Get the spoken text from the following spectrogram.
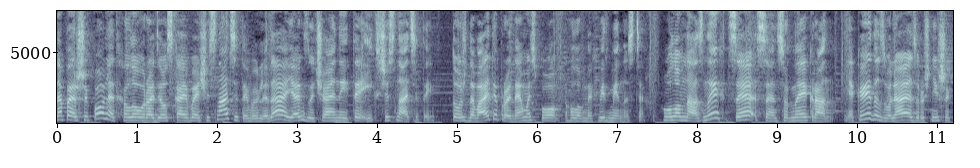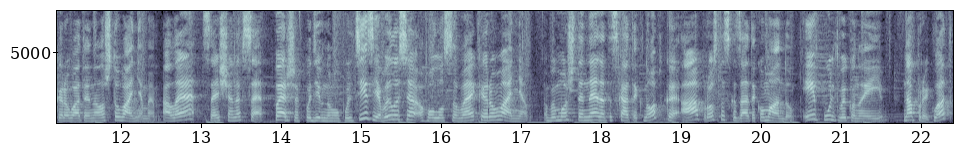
На перший погляд, Hello Radio Sky V16 виглядає як звичайний TX16. Тож давайте пройдемось по головних відмінностях. Головна з них це сенсорний екран, який дозволяє зручніше керувати налаштуваннями. Але це ще не все. Перше в подібному пульті з'явилося голосове керування. Ви можете не натискати кнопки, а просто сказати команду, і пульт виконує її. Наприклад,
